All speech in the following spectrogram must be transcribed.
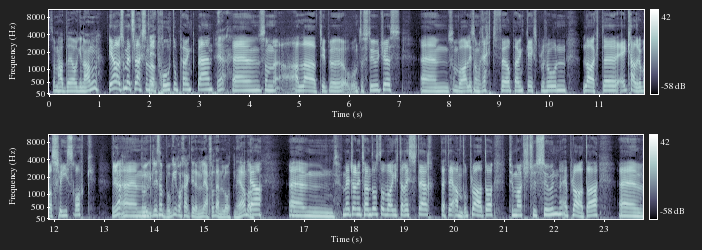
som hadde originalen Ja, som et slags sånn protopunk-band. Ja. Um, som alle typer the Stooges. Um, som var liksom rett før punkeksplosjonen. Lagde Jeg kaller det jo bare sleaze rock. Ja, Um, Litt sånn boogie-rock-aktig, denne- i hvert fall denne låten her. da Ja. Um, med Johnny Thunders da var gitarist der. Dette er andre plata. Too Much Too Soon er plata. uh,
